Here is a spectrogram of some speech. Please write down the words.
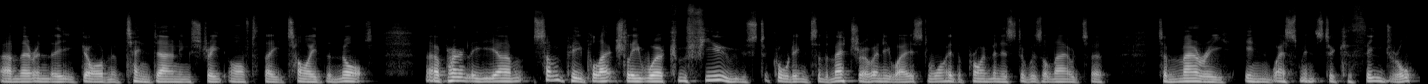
And they're in the garden of 10 Downing Street after they tied the knot. Apparently, um, some people actually were confused, according to the Metro anyway, as to why the Prime Minister was allowed to, to marry in Westminster Cathedral.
